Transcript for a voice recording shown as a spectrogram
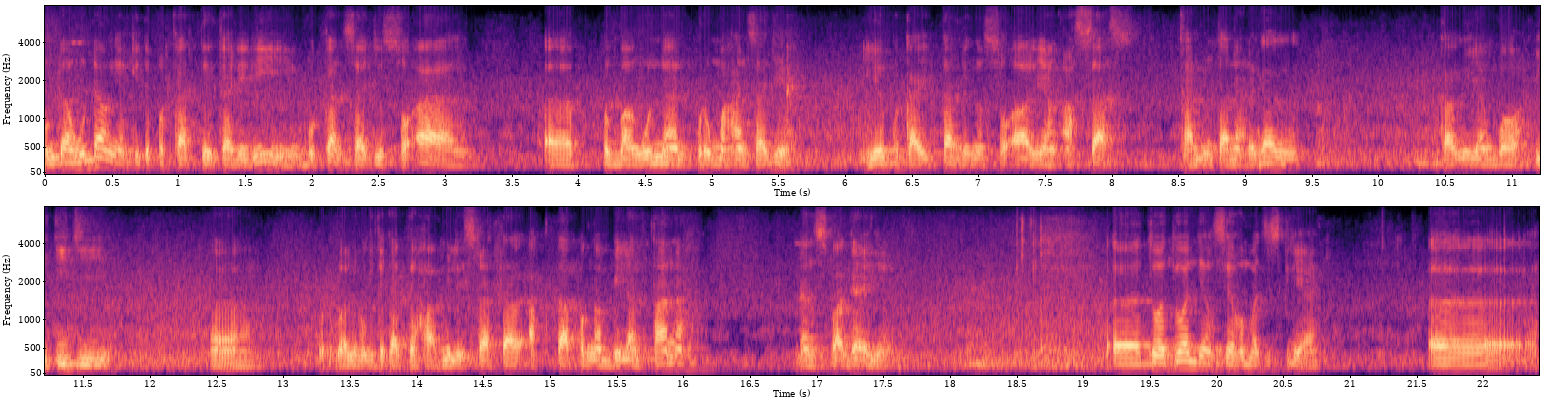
undang-undang yang kita perkatakan ini bukan saja soal uh, pembangunan perumahan saja. Ia berkaitan dengan soal yang asas kanun tanah negara, perkara yang bawah PTG, uh, walaupun kita kata hak milik serata, akta pengambilan tanah dan sebagainya. Uh, tuan-tuan yang saya hormati sekalian, uh,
